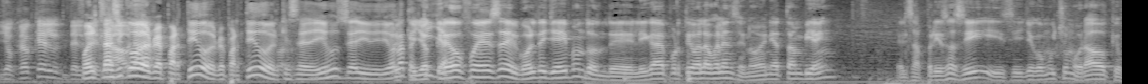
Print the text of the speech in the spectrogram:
yo creo que el del Fue el que clásico habla- del repartido, el repartido, el que se dijo, se dividió El la que taquilla. yo creo fue ese del gol de Jayvon, donde Liga Deportiva Alajuelense no venía tan bien. El Saprissa sí, y sí llegó mucho morado, que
